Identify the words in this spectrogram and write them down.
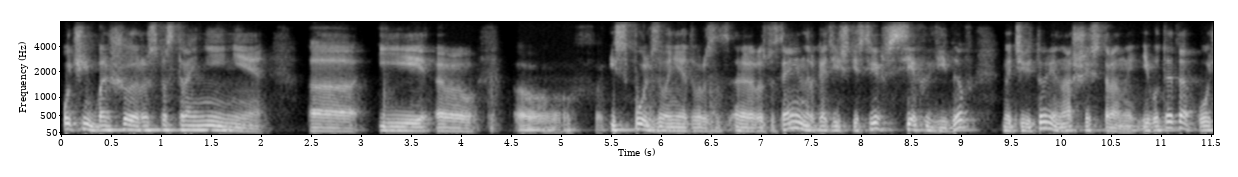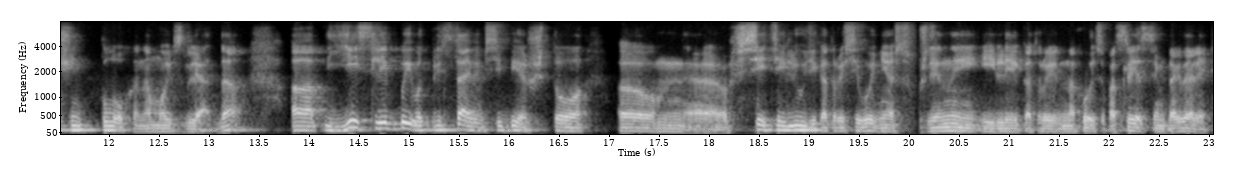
очень большое распространение и использование этого распространения наркотических средств всех видов на территории нашей страны. И вот это очень плохо, на мой взгляд. Да? Если бы, вот представим себе, что Эм, э, все те люди, которые сегодня осуждены или которые находятся под следствием и так далее,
